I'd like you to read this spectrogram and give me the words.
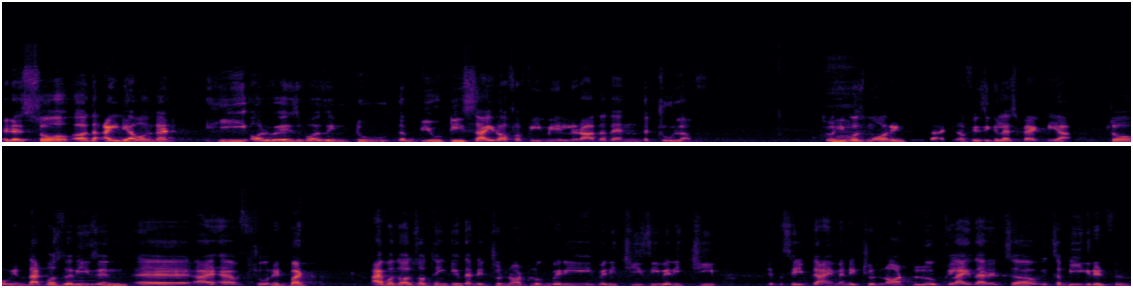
It is so. Uh, the idea was that he always was into the beauty side of a female rather than the true love so he was more into that you know physical aspect yeah so know, that was the reason uh, i have shown it. But i was also thinking that it should not look very very cheesy very cheap at the same time and it should not look like that it's a it's a b grade film.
